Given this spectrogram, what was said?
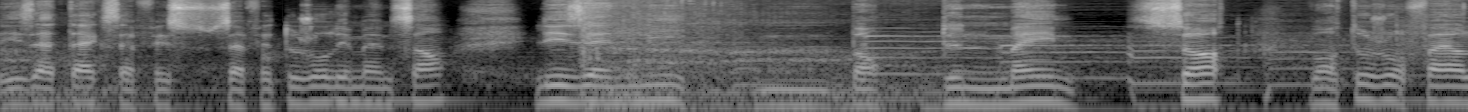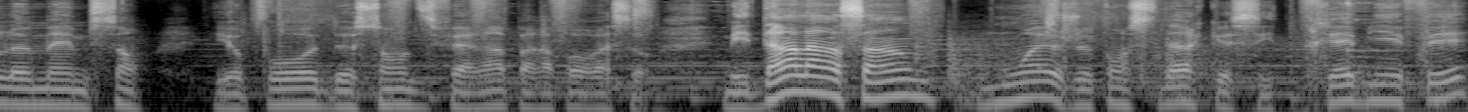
Les attaques, ça fait, ça fait toujours les mêmes sons. Les ennemis, mm, bon, d'une même sorte, vont toujours faire le même son. Il n'y a pas de son différent par rapport à ça. Mais dans l'ensemble, moi, je considère que c'est très bien fait.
